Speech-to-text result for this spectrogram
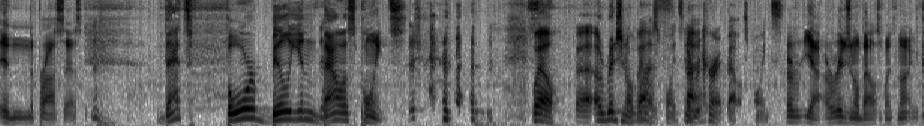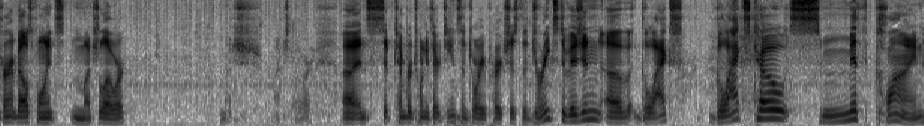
in the process. That's 4 billion ballast points. Well, uh, original ballast Was. points, not Ori- current ballast points. Or, yeah, original ballast points, not current ballast points, much lower. Much, much lower. Uh, in September 2013, Suntory purchased the drinks division of Glax, GlaxoSmithKline.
